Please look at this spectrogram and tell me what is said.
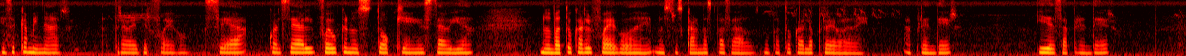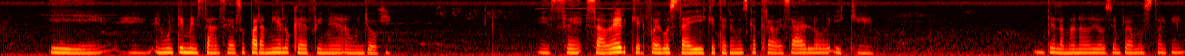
ese caminar a través del fuego, sea cual sea el fuego que nos toque en esta vida, nos va a tocar el fuego de nuestros karmas pasados, nos va a tocar la prueba de aprender y desaprender. Y en, última instancia, eso para mí es lo que define a un yogi. Ese saber que el fuego está ahí, que tenemos que atravesarlo y que de la mano de Dios siempre vamos a estar bien.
